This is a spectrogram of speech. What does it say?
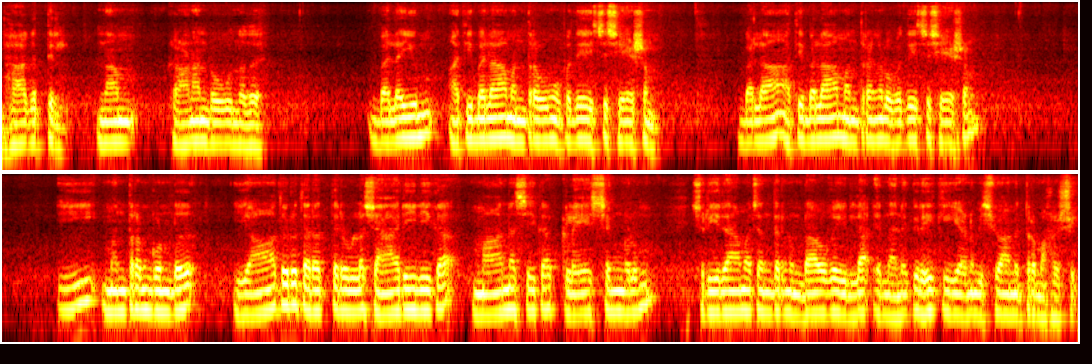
ഭാഗത്തിൽ നാം കാണാൻ പോകുന്നത് ബലയും അതിബലാമന്ത്രവും ഉപദേശിച്ച ശേഷം ബല അതിബലാമന്ത്രങ്ങൾ ഉപദേശിച്ച ശേഷം ഈ മന്ത്രം കൊണ്ട് യാതൊരു തരത്തിലുള്ള ശാരീരിക മാനസിക ക്ലേശങ്ങളും ശ്രീരാമചന്ദ്രൻ ഉണ്ടാവുകയില്ല എന്ന് അനുഗ്രഹിക്കുകയാണ് വിശ്വാമിത്ര മഹർഷി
